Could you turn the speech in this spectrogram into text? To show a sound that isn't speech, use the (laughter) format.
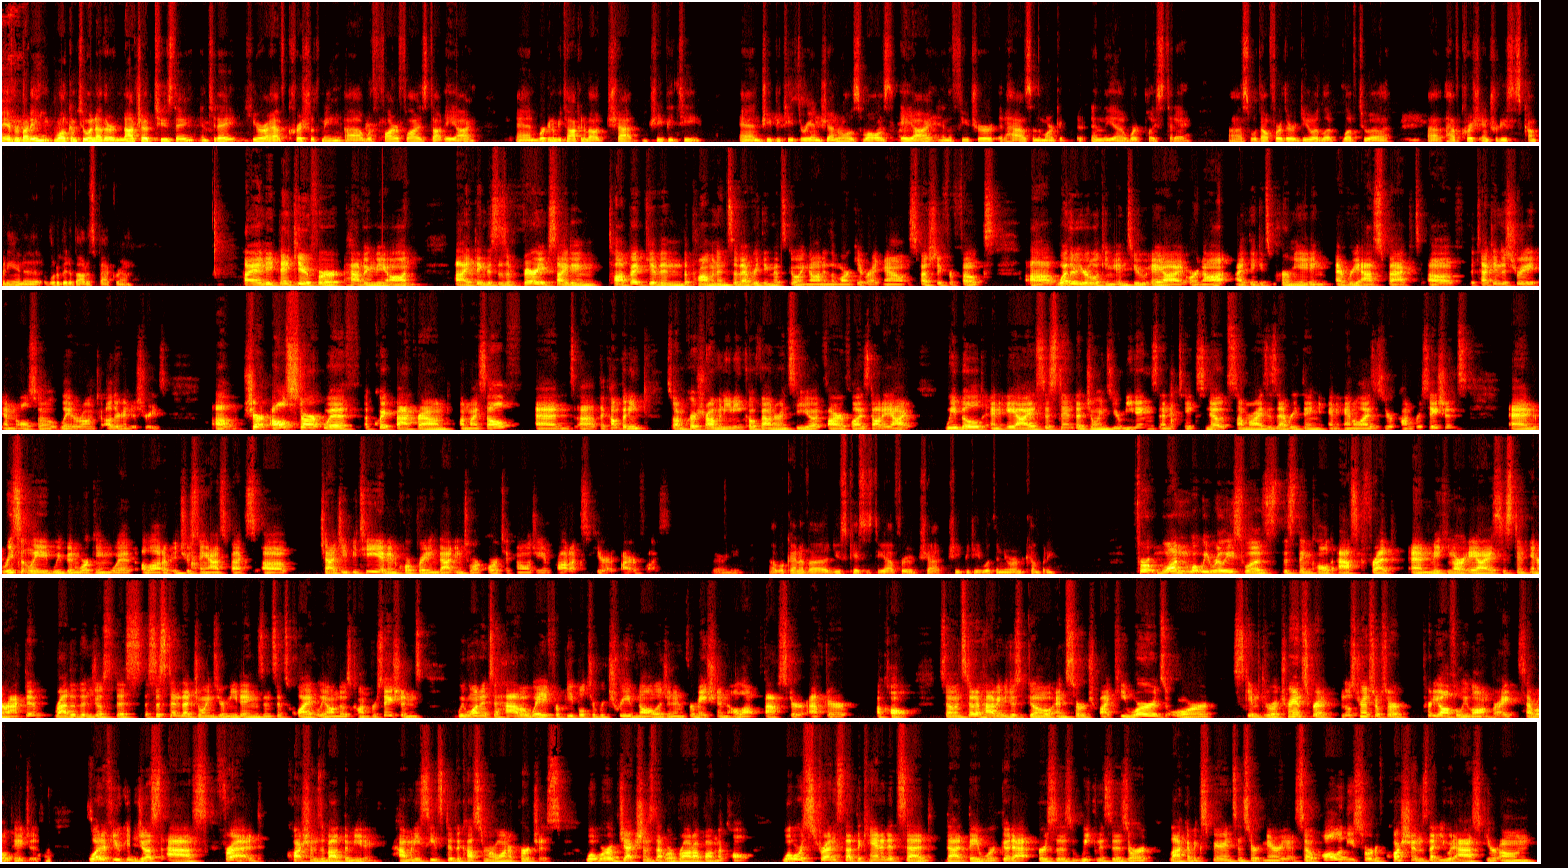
Hey everybody, welcome to another Nacho Tuesday. And today, here I have Krish with me uh, with Fireflies.ai, and we're going to be talking about Chat GPT and GPT-3 in general, as well as AI and the future it has in the market in the uh, workplace today. Uh, so, without further ado, I'd lo- love to uh, uh, have Krish introduce his company and a little bit about his background. Hi, Andy. Thank you for having me on. I think this is a very exciting topic given the prominence of everything that's going on in the market right now, especially for folks. Uh, whether you're looking into AI or not, I think it's permeating every aspect of the tech industry and also later on to other industries. Um, sure, I'll start with a quick background on myself and uh, the company. So I'm Krish Ramineni, co-founder and CEO at Fireflies.ai we build an AI assistant that joins your meetings and it takes notes, summarizes everything, and analyzes your conversations. And recently, we've been working with a lot of interesting aspects of ChatGPT and incorporating that into our core technology and products here at Fireflies. Very neat. Uh, what kind of uh, use cases do you have for ChatGPT within your own company? For one, what we released was this thing called Ask Fred and making our AI assistant interactive rather than just this assistant that joins your meetings and sits quietly on those conversations. We wanted to have a way for people to retrieve knowledge and information a lot faster after a call. So instead of having to just go and search by keywords or skim through a transcript, and those transcripts are pretty awfully long, right? Several pages. What if you can just ask Fred questions about the meeting? How many seats did the customer want to purchase? What were objections that were brought up on the call? What were strengths that the candidate said that they were good at versus weaknesses or lack of experience in certain areas? So, all of these sort of questions that you would ask your own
